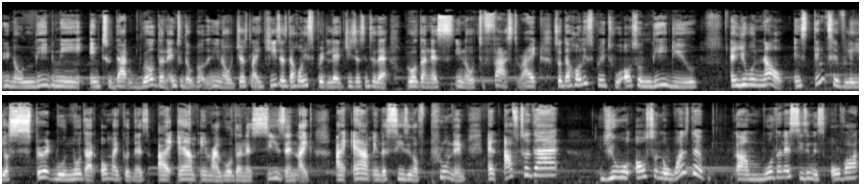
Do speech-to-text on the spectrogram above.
you know lead me into that wilderness into the you know just like jesus the holy spirit led jesus into the wilderness you know to fast right? So the holy spirit will also lead you and you will know instinctively, your spirit will know that, oh my goodness, I am in my wilderness season. Like I am in the season of pruning. And after that, you will also know once the um, wilderness season is over,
